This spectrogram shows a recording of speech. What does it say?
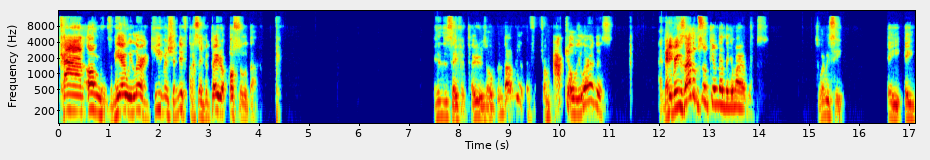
Can um from here we learn kiven sheniftach Sefer Torah osol in the Sefer Torah is opened up. From Hakel, we learn this. And then he brings the other psukim that the Gemara brings. So what do we see? A, a,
